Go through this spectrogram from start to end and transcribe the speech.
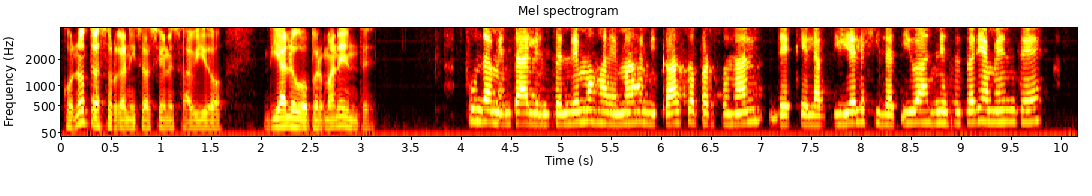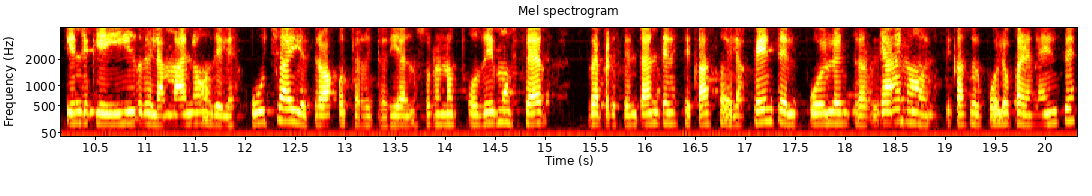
con otras organizaciones ha habido diálogo permanente fundamental. Entendemos además, en mi caso personal, de que la actividad legislativa necesariamente tiene que ir de la mano de la escucha y el trabajo territorial. Nosotros no podemos ser representantes, en este caso, de la gente, del pueblo entrerriano, en este caso del pueblo paranaense,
